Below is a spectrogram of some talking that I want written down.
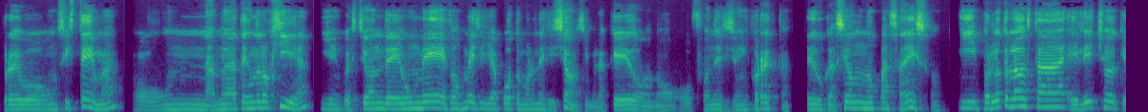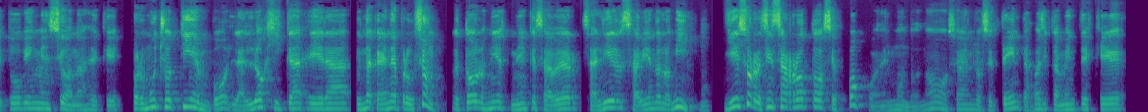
pruebo un sistema o una nueva tecnología y en cuestión de un mes, dos meses ya puedo tomar una decisión, si me la quedo o no, o fue una decisión incorrecta. En educación no pasa eso. Y por el otro lado está el hecho de que tú bien mencionas, de que por mucho tiempo la lógica era de una cadena de producción, que todos los niños tenían que saber salir sabiendo lo mismo. Y eso recién se ha roto hace poco en el mundo, ¿no? O sea, en los 70 básicamente es que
